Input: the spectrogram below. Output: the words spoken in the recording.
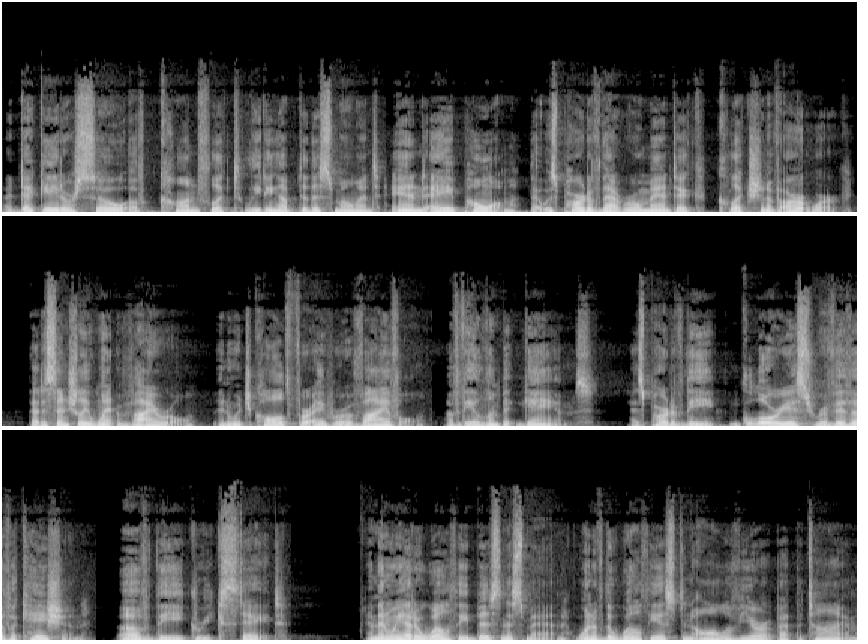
a decade or so of conflict leading up to this moment, and a poem that was part of that romantic collection of artwork that essentially went viral and which called for a revival of the Olympic Games as part of the glorious revivification of the Greek state. And then we had a wealthy businessman, one of the wealthiest in all of Europe at the time,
